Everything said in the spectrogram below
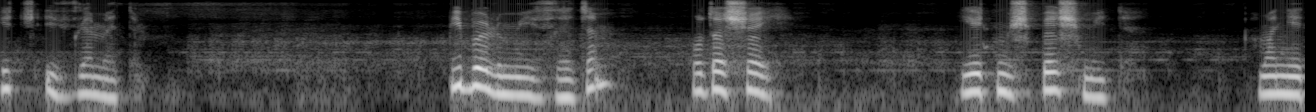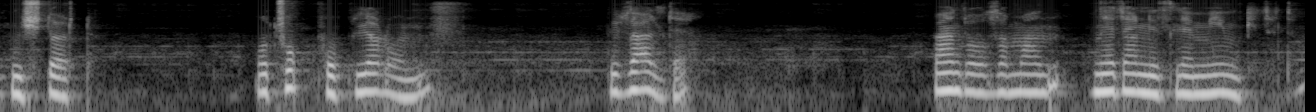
Hiç izlemedim. Bir bölümü izledim. O da şey 75 miydi? Aman 74. O çok popüler olmuş. Güzeldi. Ben de o zaman neden izlemeyeyim ki dedim.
